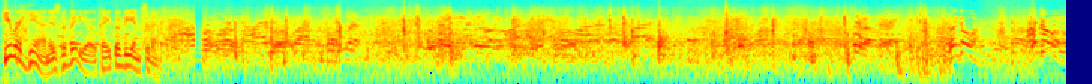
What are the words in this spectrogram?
here again is the videotape of the incident. Let go of it. Let go of it.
